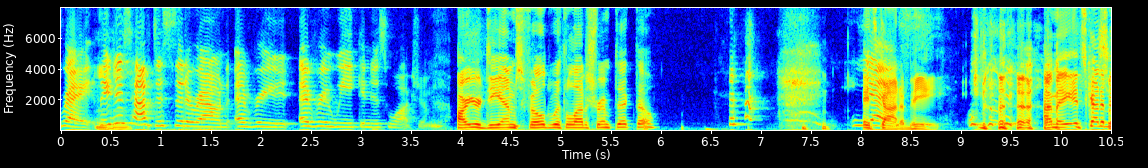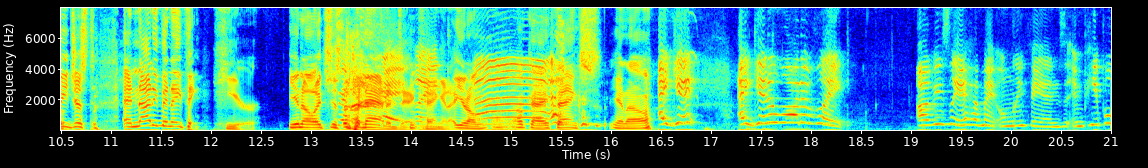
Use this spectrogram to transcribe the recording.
right they Mhm. just have to sit around every every week and just watch them Are your DMs filled with a lot of shrimp dick though? It's got to be. I mean, it's got to be just, and not even anything here. You know, it's just a banana Right, dick like, hanging out. You know, okay, thanks. You know. I get I get a lot of like obviously I have my OnlyFans and people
